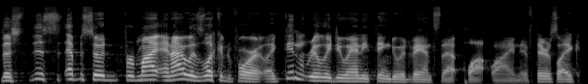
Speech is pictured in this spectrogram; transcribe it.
this this episode for my and I was looking for it like didn't really do anything to advance that plot line. If there's like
